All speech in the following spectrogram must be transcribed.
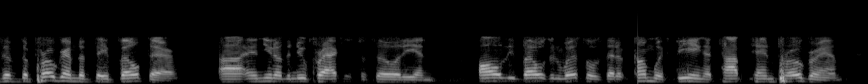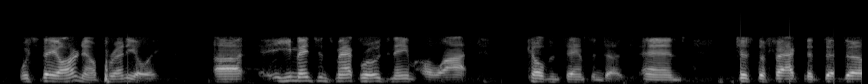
the the program that they built there, uh, and you know the new practice facility and all the bells and whistles that have come with being a top ten program, which they are now perennially. Uh, he mentions Mack Rhoades' name a lot. Kelvin Sampson does, and just the fact that the, the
